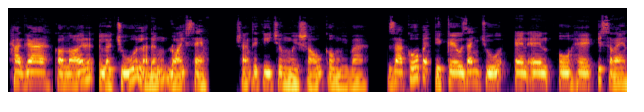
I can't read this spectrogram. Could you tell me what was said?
Haga có nói là Chúa là đấng đoái xem. Sáng thế ký chương 16 câu 13. Jacob ấy, thì kêu danh Chúa En En Ohe Israel,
